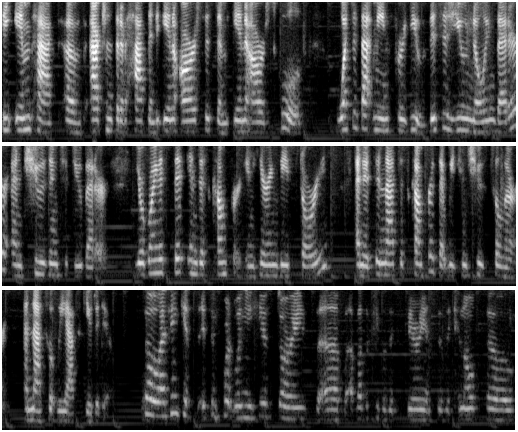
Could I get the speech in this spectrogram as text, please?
the impact of actions that have happened in our system, in our schools, what does that mean for you? This is you knowing better and choosing to do better. You're going to sit in discomfort in hearing these stories, and it's in that discomfort that we can choose to learn. And that's what we ask you to do. So I think it's it's important when you hear stories of, of other people's experiences. It can also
